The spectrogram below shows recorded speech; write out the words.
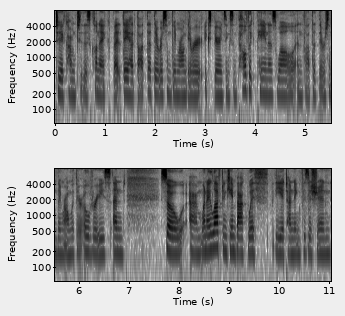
to come to this clinic, but they had thought that there was something wrong. They were experiencing some pelvic pain as well and thought that there was something wrong with their ovaries. And so um, when I left and came back with the attending physician,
